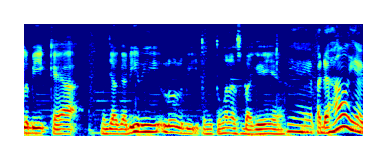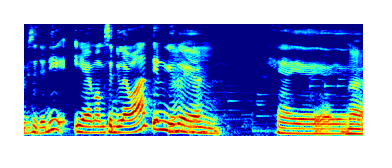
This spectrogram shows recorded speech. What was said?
lebih kayak menjaga diri, lu lebih hitung-hitungan dan sebagainya. Iya, ya, padahal ya bisa jadi ya emang bisa dilewatin gitu ya. Hmm. Iya, iya, iya, iya. Nah,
